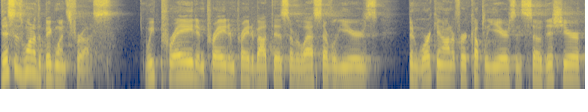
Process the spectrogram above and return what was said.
this is one of the big ones for us. We prayed and prayed and prayed about this over the last several years, been working on it for a couple of years. And so this year,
